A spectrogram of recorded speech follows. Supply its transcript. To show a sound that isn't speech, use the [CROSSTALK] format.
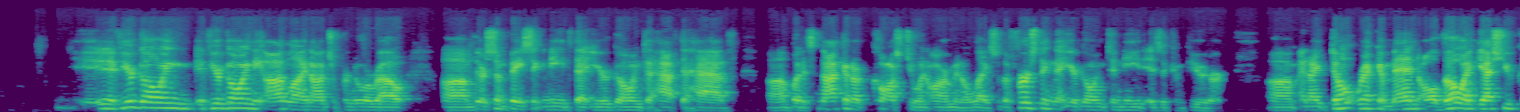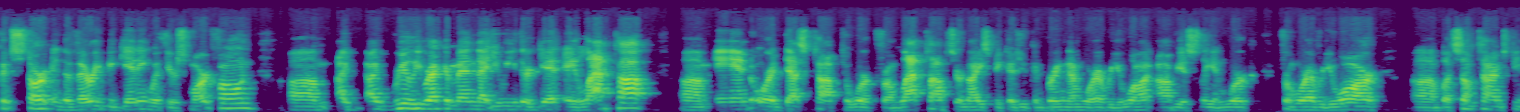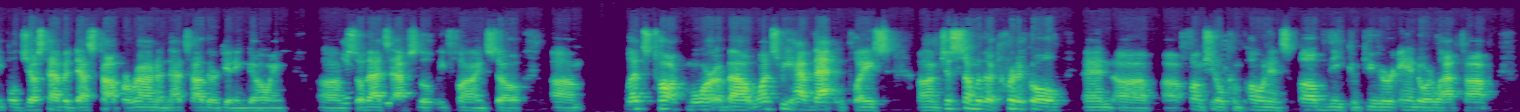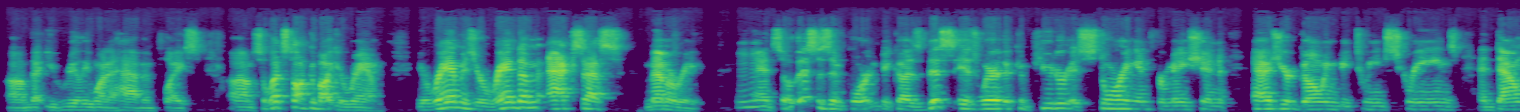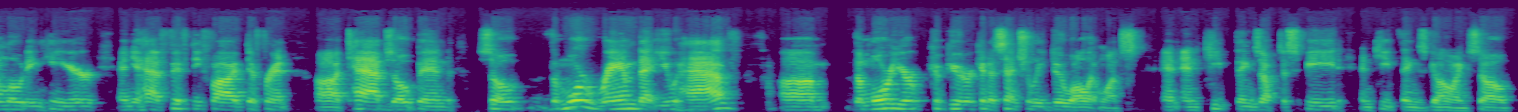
if you're going if you're going the online entrepreneur route, um, there's some basic needs that you're going to have to have, uh, but it's not going to cost you an arm and a leg. So the first thing that you're going to need is a computer. Um, and I don't recommend, although I guess you could start in the very beginning with your smartphone, um, I, I, really recommend that you either get a laptop um, and or a desktop to work from. Laptops are nice because you can bring them wherever you want, obviously, and work from wherever you are. Um, but sometimes people just have a desktop around and that's how they're getting going. Um, yeah. So that's absolutely fine. So um, let's talk more about once we have that in place, just some of the critical and uh, uh, functional components of the computer and or laptop um, that you really want to have in place. Um, so let's talk about your RAM. Your RAM is your random access memory. Mm-hmm. And so this is important because this is where the computer is storing information as you're going between screens and downloading here, and you have 55 different uh, tabs opened. So the more RAM that you have, um, the more your computer can essentially do all at once and, and keep things up to speed and keep things going. So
